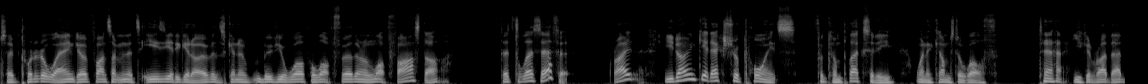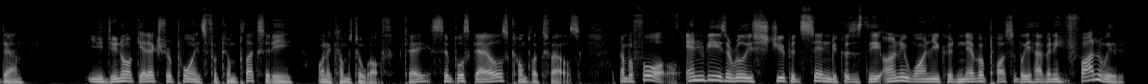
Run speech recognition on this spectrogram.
So put it away and go find something that's easier to get over, that's going to move your wealth a lot further and a lot faster. That's less effort, right? You don't get extra points for complexity when it comes to wealth. you can write that down. You do not get extra points for complexity when it comes to wealth. Okay. Simple scales, complex fails. Number four, envy is a really stupid sin because it's the only one you could never possibly have any fun with.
